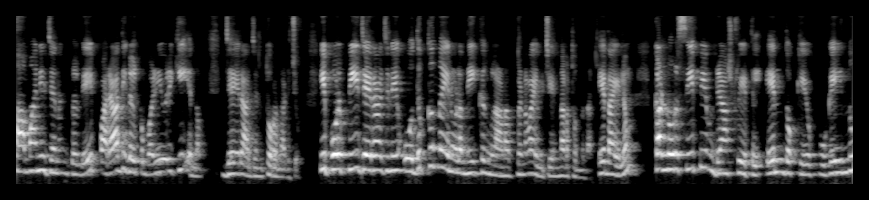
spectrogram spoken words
സാമാന്യ ജനങ്ങളുടെ പരാതികൾക്ക് വഴിയൊരുക്കി എന്നും ജയരാജൻ തുറന്നടിച്ചു. ഇപ്പോൾ പി. ജയരാജനെ ഒതുക്കുന്നതിനുള്ള നീക്കങ്ങളാണ് പിണറായി വിജയൻ നടത്തുന്നത്. ഏതായാലും കണ്ണൂർ സി രാഷ്ട്രീയത്തിൽ എന്തൊക്കെയോ പുകയുന്നു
